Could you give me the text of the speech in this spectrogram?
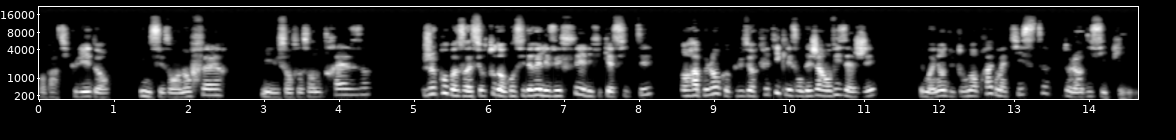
en particulier dans Une saison en enfer, 1873, je proposerai surtout d'en considérer les effets et l'efficacité, en rappelant que plusieurs critiques les ont déjà envisagés témoignant du tournant pragmatiste de leur discipline.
